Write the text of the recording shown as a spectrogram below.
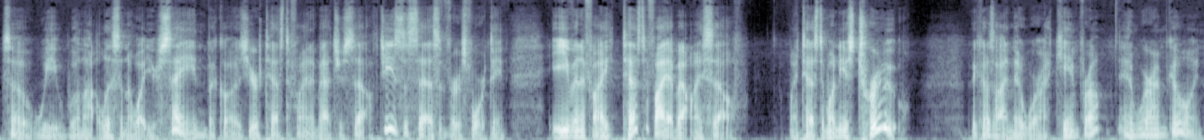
So we will not listen to what you're saying because you're testifying about yourself. Jesus says in verse 14, even if I testify about myself, my testimony is true because I know where I came from and where I'm going.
